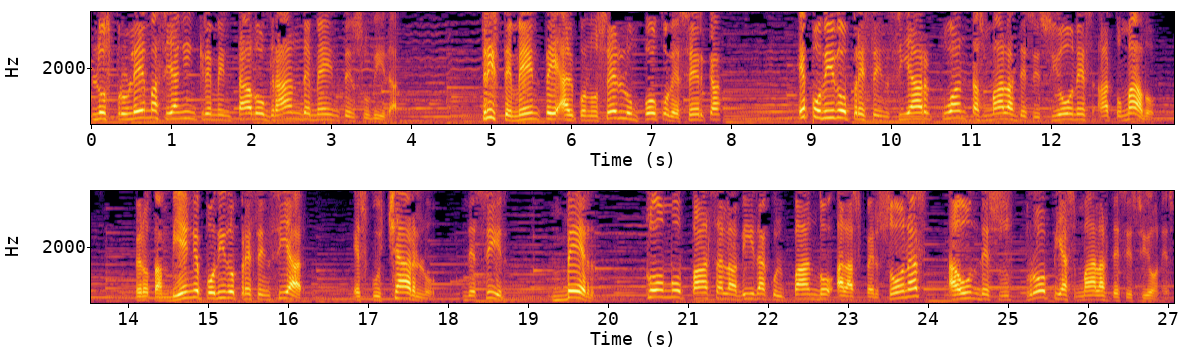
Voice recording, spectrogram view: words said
los problemas se han incrementado grandemente en su vida. Tristemente, al conocerlo un poco de cerca, He podido presenciar cuántas malas decisiones ha tomado, pero también he podido presenciar, escucharlo, decir, ver cómo pasa la vida culpando a las personas aún de sus propias malas decisiones.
